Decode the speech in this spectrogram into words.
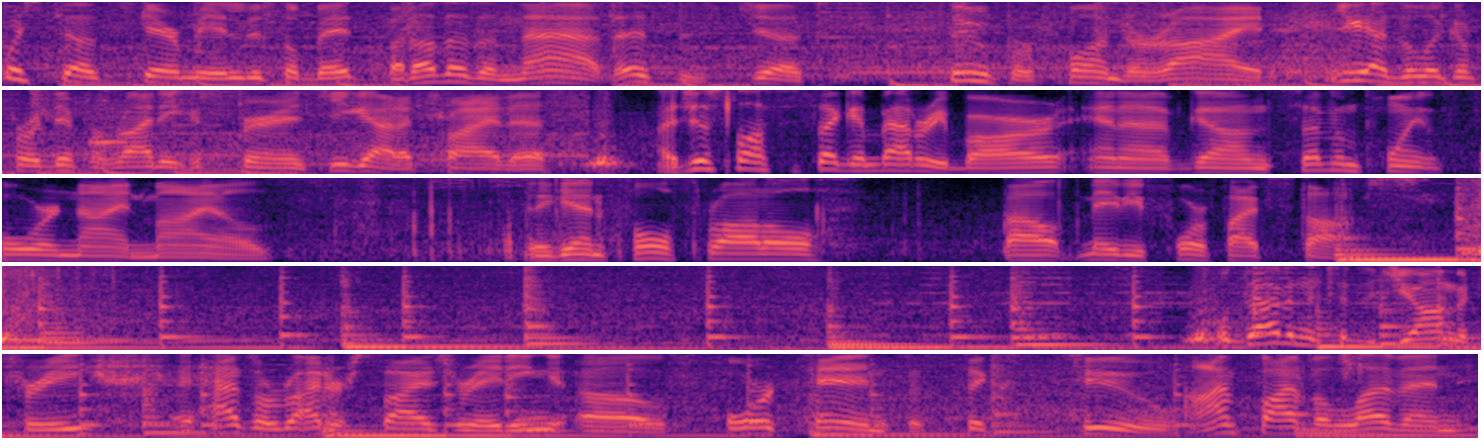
which does scare me a little bit. But other than that, this is just super fun to ride. You guys are looking for a different riding experience, you gotta try this. I just lost a second battery bar and I've gone 7.49 miles. And again, full throttle, about maybe four or five stops. Well, diving into the geometry, it has a rider size rating of 4'10 to 6'2. I'm 5'11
